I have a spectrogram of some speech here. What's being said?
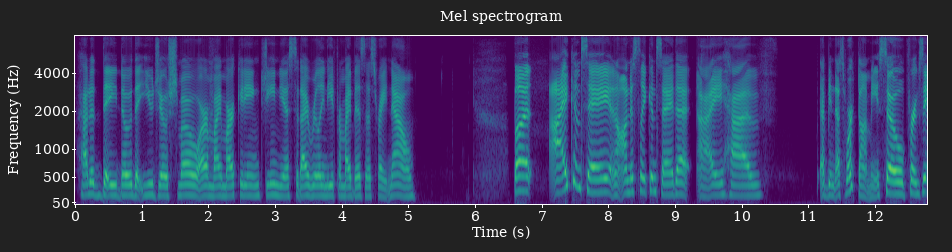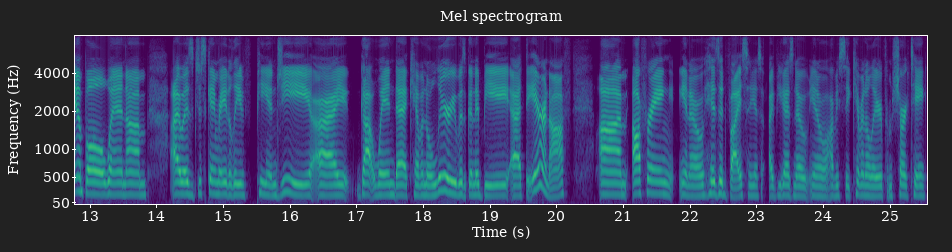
how did they know that you, Joe Schmo, are my marketing genius that I really need for my business right now? But I can say, and honestly can say that I have I mean, that's worked on me. So, for example, when um, I was just getting ready to leave P&G, I got wind that Kevin O'Leary was going to be at the Aronoff um, offering, you know, his advice. I guess if you guys know, you know, obviously Kevin O'Leary from Shark Tank.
